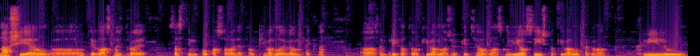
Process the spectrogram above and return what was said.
našiel tie vlastné zdroje sa s tým popasovať a to kivadlo je veľmi pekné. Ten príklad toho kivadla, že keď ho vlastne vyosíš, to kivadlo, tak ono chvíľu,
